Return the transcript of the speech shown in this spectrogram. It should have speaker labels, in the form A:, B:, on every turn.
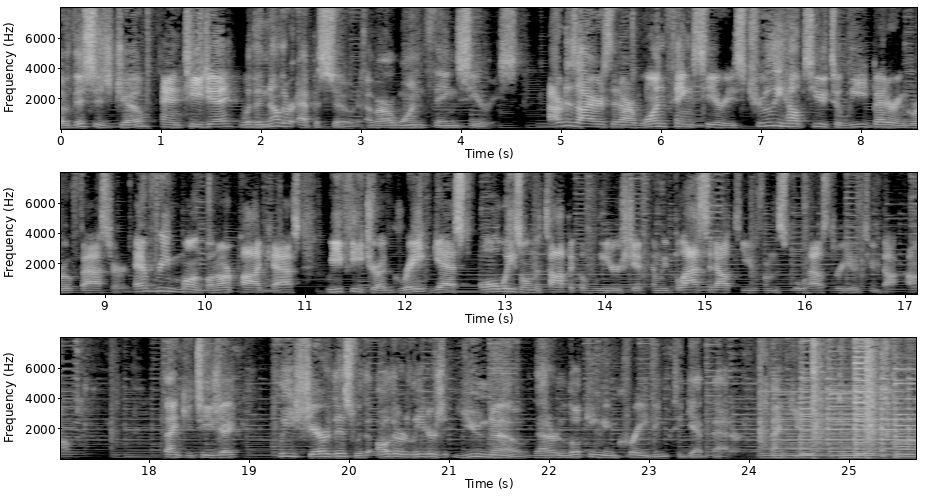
A: Hello, this is Joe
B: and TJ
A: with another episode of our One Thing series.
B: Our desire is that our One Thing series truly helps you to lead better and grow faster. Every month on our podcast, we feature a great guest, always on the topic of leadership, and we blast it out to you from the schoolhouse302.com.
A: Thank you, TJ. Please share this with other leaders you know that are looking and craving to get better. Thank you.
